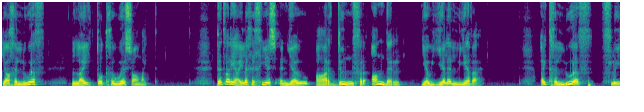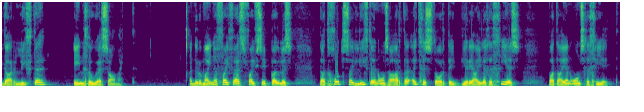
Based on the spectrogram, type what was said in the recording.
Ja, geloof lei tot gehoorsaamheid. Dit wat die Heilige Gees in jou hart doen, verander jou hele lewe. Uit geloof vloei daar liefde en gehoorsaamheid. In Romeine 5 vers 5 sê Paulus dat God sy liefde in ons harte uitgestort het deur die Heilige Gees wat hy aan ons gegee het.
